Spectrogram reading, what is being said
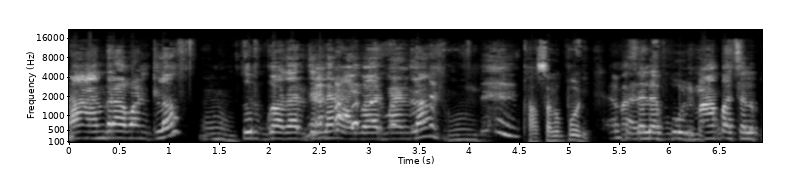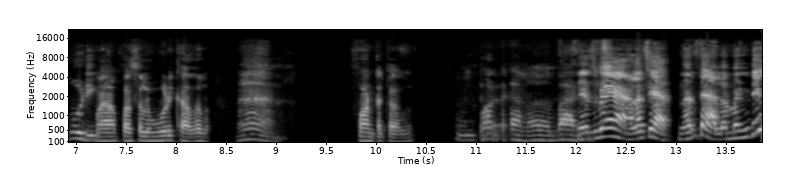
మా ఆంధ్ర వంటలో తూర్పు గోదావరి జిల్లా రాయవారి మండలం పసల పొడి పసల పూడి మా పసల పూడి మా పసల పొడి కథలు ఆ, వంటకాలు వంటకాలు బాగా నిజమే అలా చేస్తున్నారు చాలా మంది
